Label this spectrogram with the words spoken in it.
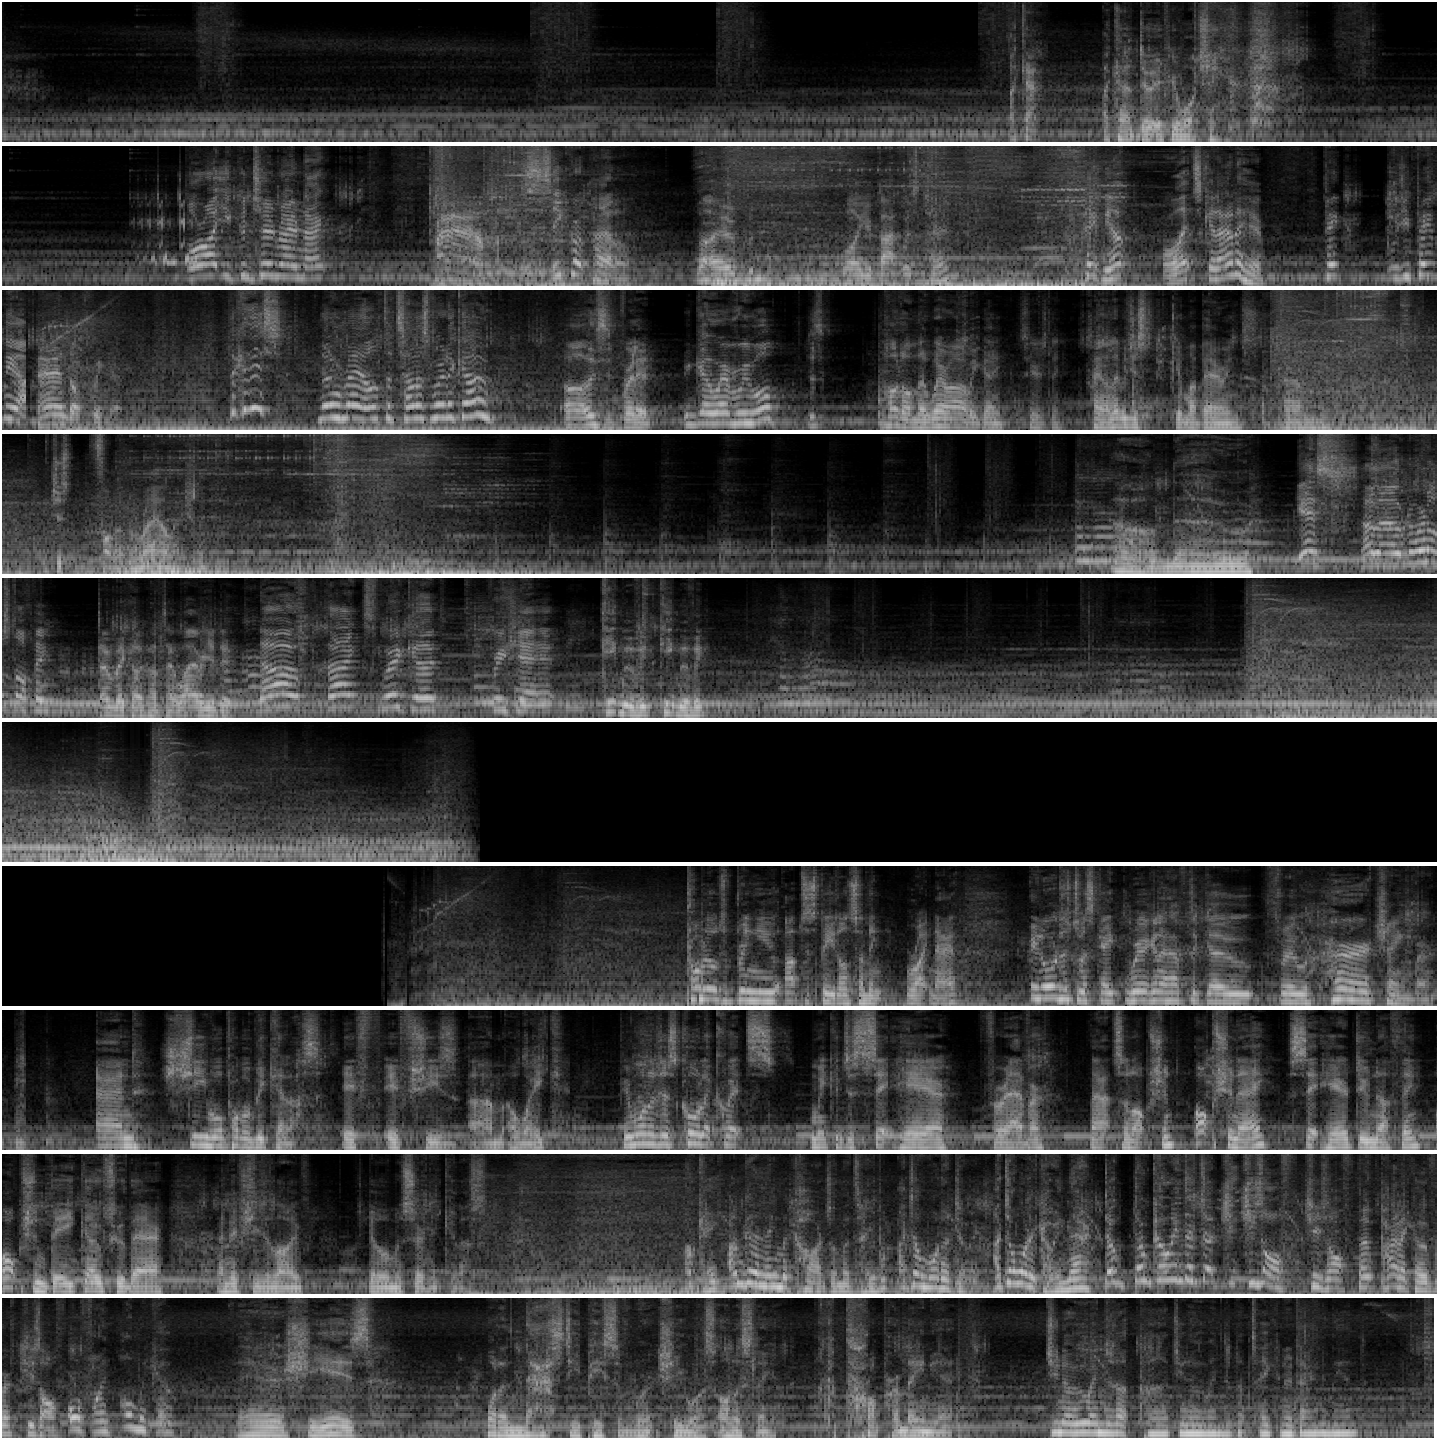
I can't. I can't do it if you're watching. All right, you can turn around now. Bam! Secret panel. That I opened while your back was turned. Pick me up. Let's get out of here. Pick. Would you pick me up? And off we go. Look at this. No rail to tell us where to go. Oh, this is brilliant. We can go wherever we want. Just hold on though. Where are we going? Seriously. Hang on. Let me just get my bearings. Um, just follow the rail actually. Oh no. Yes, hello, no, we're not stopping. Don't make eye contact, whatever you do. No, thanks, we're good. Appreciate it. Keep moving, keep moving. Ought to bring you up to speed on something right now. In order to escape, we're going to have to go through her chamber, and she will probably kill us if if she's um, awake. If you want to just call it quits, we could just sit here forever. That's an option. Option A: sit here, do nothing. Option B: go through there, and if she's alive, she'll almost certainly kill us. Okay, I'm gonna lay my cards on the table. I don't want to do it. I don't want to go in there. Don't don't go in there. She- She's off. She's off. Don't panic over. She's off. All fine. On we go. There she is. What a nasty piece of work she was, honestly. Like a proper maniac. Do you know who ended up uh, do you know who ended up taking her down in the end?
